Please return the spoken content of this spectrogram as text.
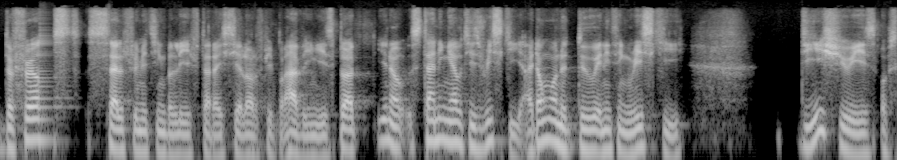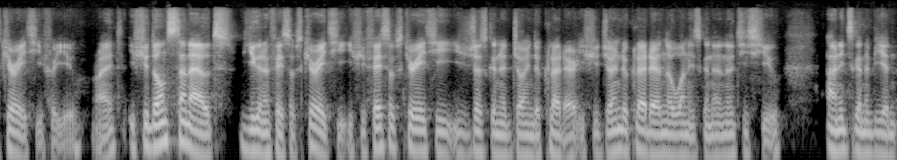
the first self-limiting belief that I see a lot of people having is, but you know, standing out is risky. I don't want to do anything risky the issue is obscurity for you, right? If you don't stand out, you're going to face obscurity. If you face obscurity, you're just going to join the clutter. If you join the clutter, no one is going to notice you. And it's going to be an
